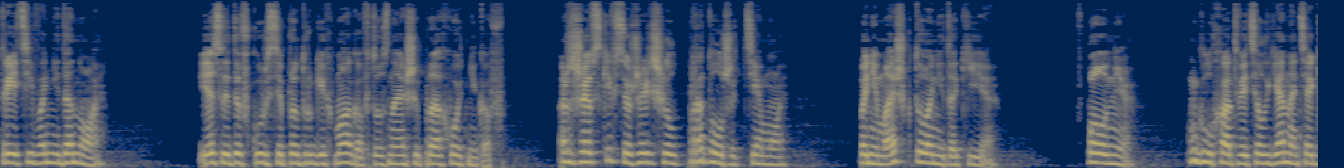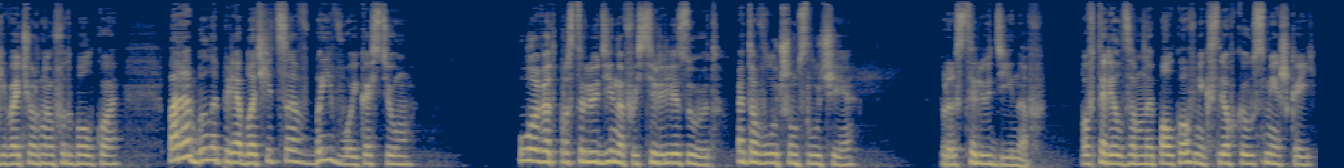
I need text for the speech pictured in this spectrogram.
Третьего не дано. Если ты в курсе про других магов, то знаешь и про охотников. Ржевский все же решил продолжить тему. «Понимаешь, кто они такие?» «Вполне», — глухо ответил я, натягивая черную футболку. Пора было переоблачиться в боевой костюм. «Ловят простолюдинов и стерилизуют. Это в лучшем случае». «Простолюдинов», — повторил за мной полковник с легкой усмешкой.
